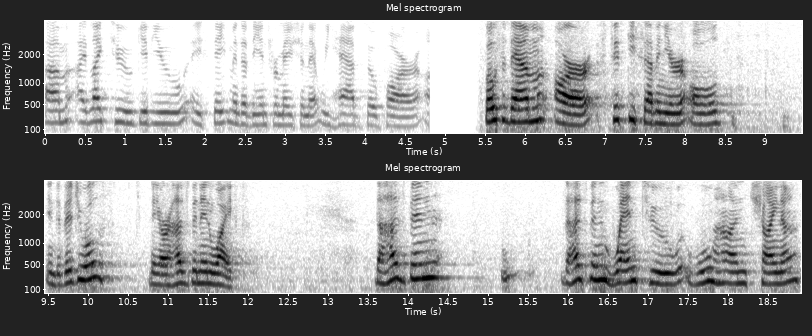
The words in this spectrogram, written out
Um, I'd like to give you a statement of the information that we have so far. Both of them are 57 year old individuals. They are husband and wife. The husband, the husband went to Wuhan, China,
